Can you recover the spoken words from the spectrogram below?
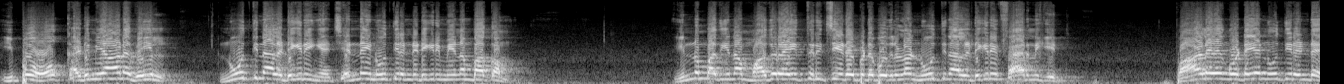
இப்போது கடுமையான வெயில். நூற்றி நாலு டிகிரிங்க. சென்னை நூற்றி ரெண்டு டிகிரி மீனம்பாக்கம். இன்னும் பார்த்தீங்கன்னா மதுரை திருச்சி இடைப்பட்ட பகுதியிலலாம் நூற்றி நாலு டிகிரி ஃபேர்னிகிட் பாளையங்கோட்டையே நூற்றி ரெண்டு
